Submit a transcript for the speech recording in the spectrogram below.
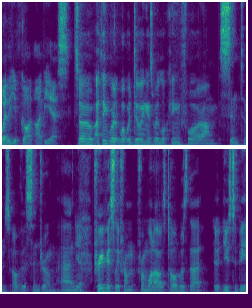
whether you've got IBS? So I think we're, what we're doing is we're looking for um, symptoms of the syndrome. And Yeah. previously, from from what I was told, was that it used to be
